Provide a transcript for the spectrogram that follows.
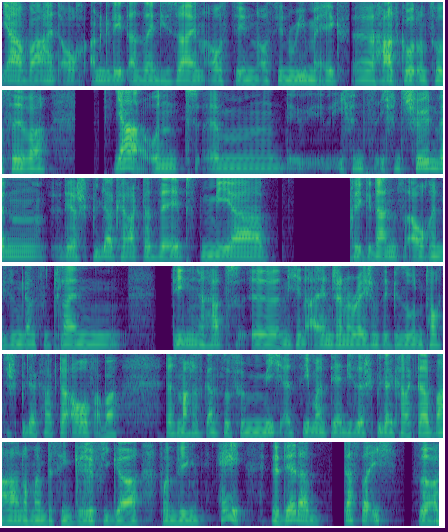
ja, war halt auch angelehnt an sein Design aus den, aus den Remakes, äh, Hardcore und Soul Silver. Ja, und ähm, ich finde es ich find's schön, wenn der Spielercharakter selbst mehr Prägnanz auch in diesen ganzen kleinen Dingen hat. Äh, nicht in allen Generations-Episoden taucht der Spielercharakter auf, aber das macht das Ganze für mich als jemand, der dieser Spielercharakter war, noch mal ein bisschen griffiger. Von wegen, hey, der da, das war ich. So.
